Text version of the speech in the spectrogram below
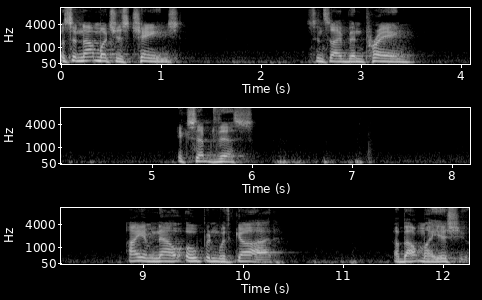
Listen, not much has changed since I've been praying, except this. I am now open with God about my issue.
